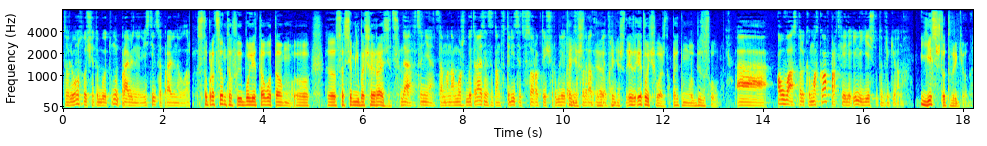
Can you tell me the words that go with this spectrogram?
то в любом случае это будет ну, правильная инвестиция, правильное вложение. Сто процентов и более того, там э, э, совсем небольшая разница. Да, в цене. Там она может быть разница там, в 30-40 тысяч рублей конечно, за квадратный метр. Конечно, это очень важно, поэтому безусловно. А, а у вас только Москва в портфеле или есть что-то в регионах? Есть что-то в регионах.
